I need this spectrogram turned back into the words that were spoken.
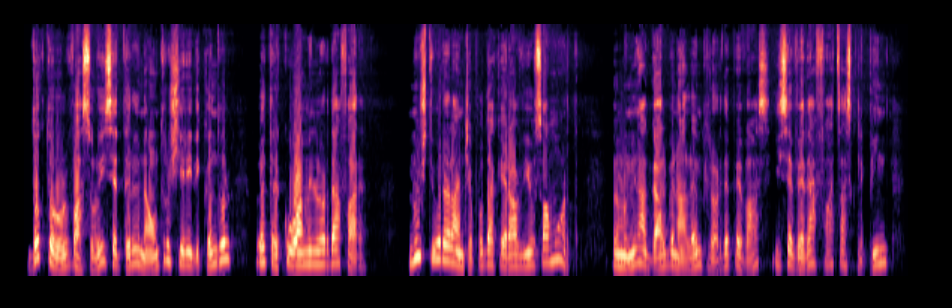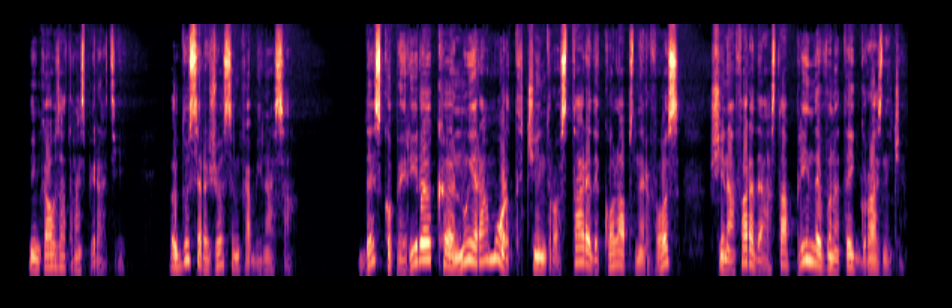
Doctorul vasului se târâ înăuntru și ridicându-l, îl trecu oamenilor de afară. Nu știură la început dacă era viu sau mort. În lumina galbenă a lămpilor de pe vas, îi se vedea fața sclipind din cauza transpirației. Îl duseră jos în cabina sa. Descoperiră că nu era mort, ci într-o stare de colaps nervos și în afară de asta plin de vânătăi groaznice.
